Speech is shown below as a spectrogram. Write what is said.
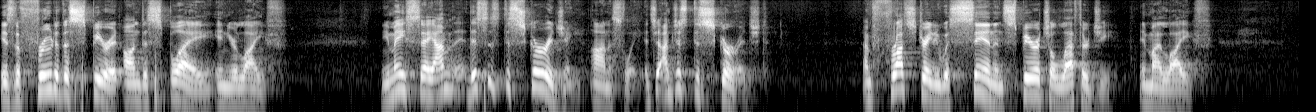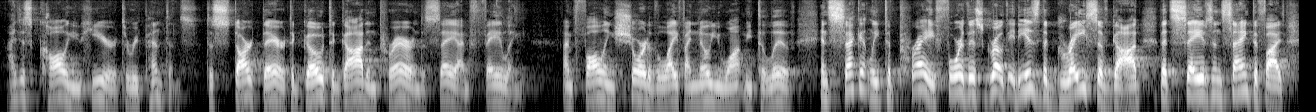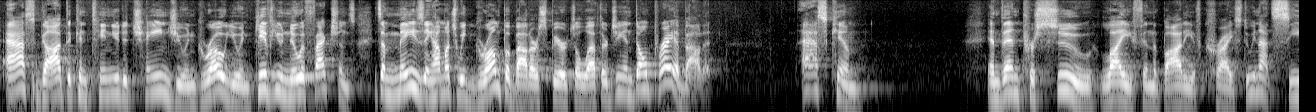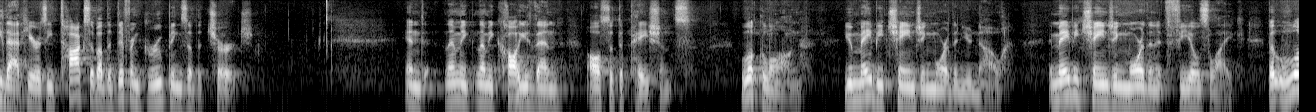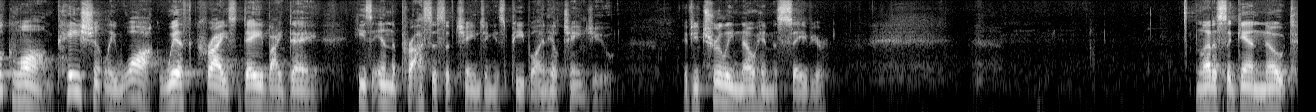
Is the fruit of the Spirit on display in your life? You may say, I'm, This is discouraging, honestly. It's, I'm just discouraged. I'm frustrated with sin and spiritual lethargy in my life. I just call you here to repentance, to start there, to go to God in prayer and to say, I'm failing. I'm falling short of the life I know you want me to live. And secondly, to pray for this growth. It is the grace of God that saves and sanctifies. Ask God to continue to change you and grow you and give you new affections. It's amazing how much we grump about our spiritual lethargy and don't pray about it. Ask Him and then pursue life in the body of Christ. Do we not see that here as he talks about the different groupings of the church? And let me, let me call you then also to patience. Look long. You may be changing more than you know, it may be changing more than it feels like. But look long, patiently walk with Christ day by day. He's in the process of changing his people, and he'll change you if you truly know Him as Savior. And let us again note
